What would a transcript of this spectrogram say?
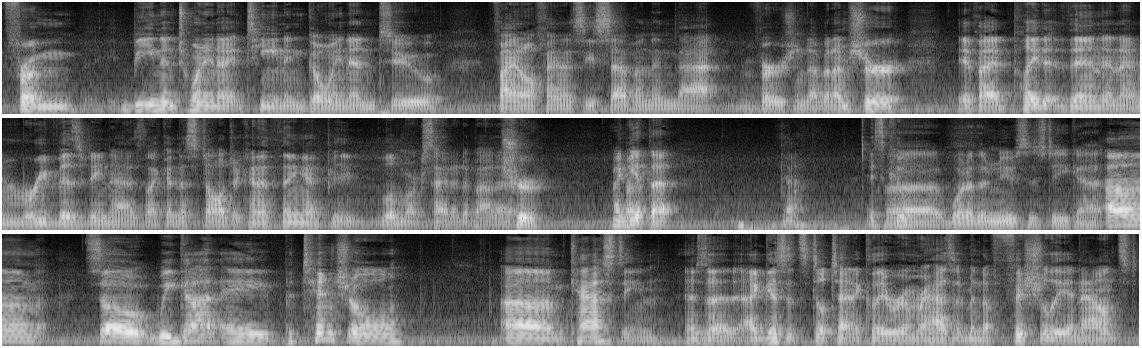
from being in 2019 and going into Final Fantasy 7 and that version of it. I'm sure if I had played it then and I'm revisiting as like a nostalgia kind of thing, I'd be a little more excited about it. Sure. I get that. Yeah. It's cool. Uh, what other newses do you got? Um, so we got a potential um, casting as a. I guess it's still technically a rumor, It hasn't been officially announced.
